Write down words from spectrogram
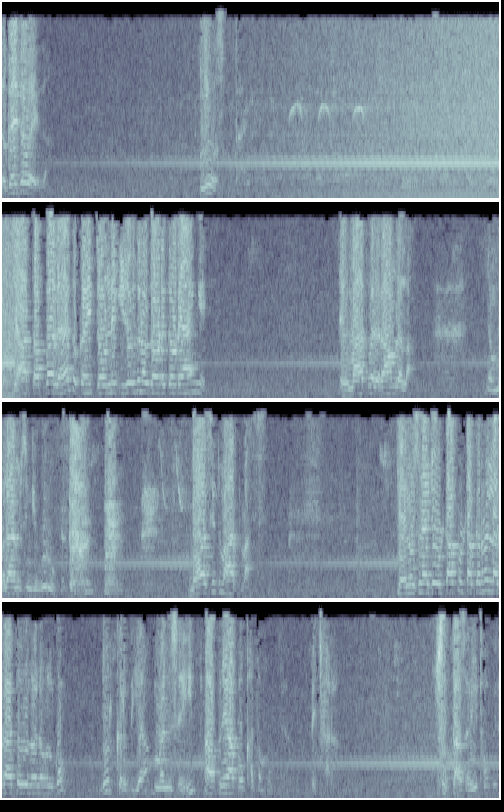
तो कैसे होएगा? नहीं हो सकता। है जहाँ तप बल है तो कहीं दौड़ने की ज़रूरत नहीं, दौड़े दौड़े आएँगे। महात्मा रामलला मुलायम सिंह के गुरु। बहुत सिद्ध महात्मा। लेकिन उसने जो उल्टा पुल्टा करने लगा तो उन्होंने उनको दूर कर दिया, मन से ही अपने आप वो खत्म हो गया, बेचारा। सत्ता सहित हो गया।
